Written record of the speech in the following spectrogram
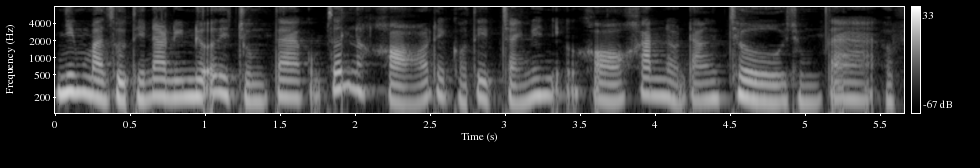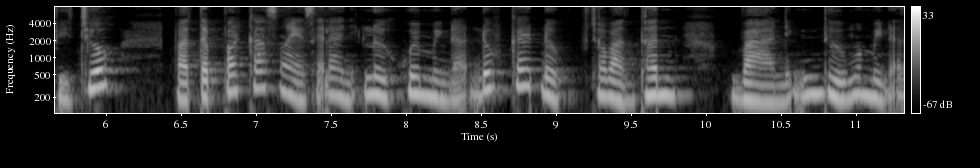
Nhưng mà dù thế nào đi nữa thì chúng ta cũng rất là khó để có thể tránh được những khó khăn nào đang chờ chúng ta ở phía trước. Và tập podcast này sẽ là những lời khuyên mình đã đúc kết được cho bản thân và những thứ mà mình đã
